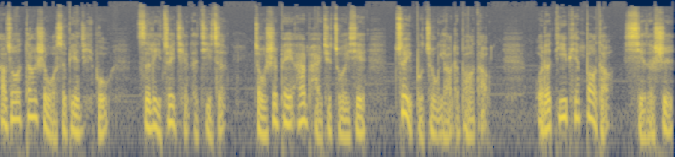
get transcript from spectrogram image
他说：“当时我是编辑部资历最浅的记者，总是被安排去做一些最不重要的报道。我的第一篇报道写的是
